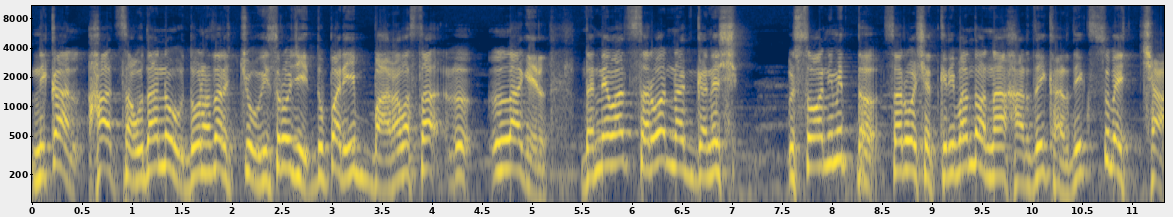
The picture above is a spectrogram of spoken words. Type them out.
निकाल हा चौदा नऊ दोन हजार चोवीस रोजी दुपारी बारा वाजता लागेल. धन्यवाद. सर्वांना गणेश उत्सवानिमित्त सर्व शेतकरी बांधवांना हार्दिक हार्दिक शुभेच्छा.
